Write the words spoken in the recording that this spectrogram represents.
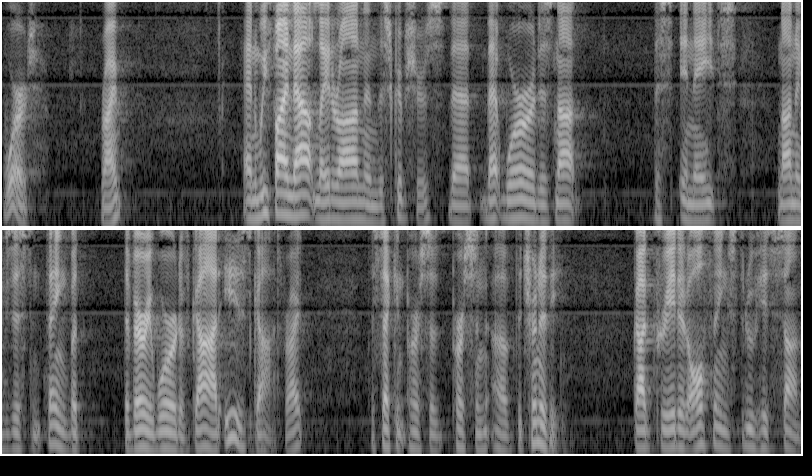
word, right? And we find out later on in the scriptures that that word is not this innate, non existent thing, but the very word of God is God, right? The second person, person of the Trinity. God created all things through his Son,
